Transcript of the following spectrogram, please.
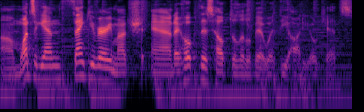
Um, once again, thank you very much, and I hope this helped a little bit with the audio kits.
